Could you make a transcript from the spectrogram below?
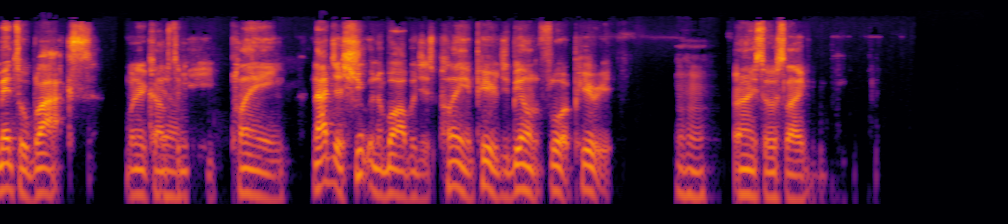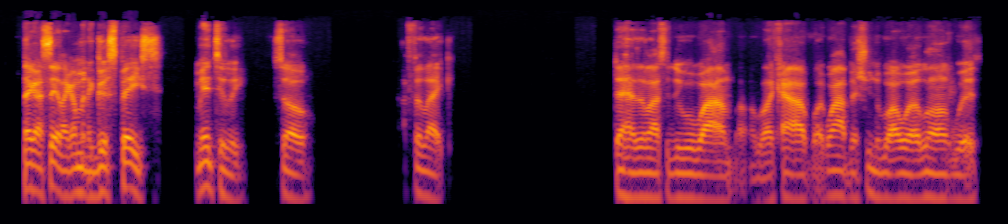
mental blocks when it comes to me playing, not just shooting the ball, but just playing, period. Just be on the floor, period. Mm-hmm. Right. So it's like, like I said, like I'm in a good space mentally. So I feel like that has a lot to do with why I'm like how like why I've been shooting the ball well, along with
